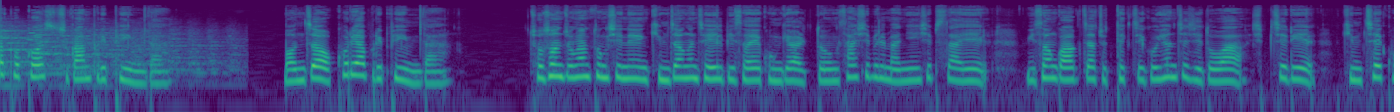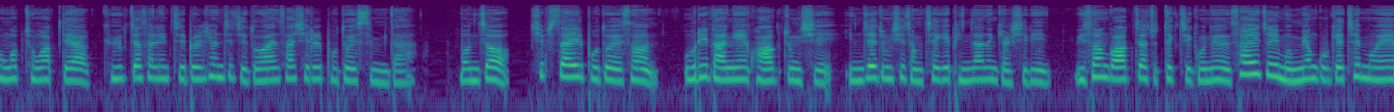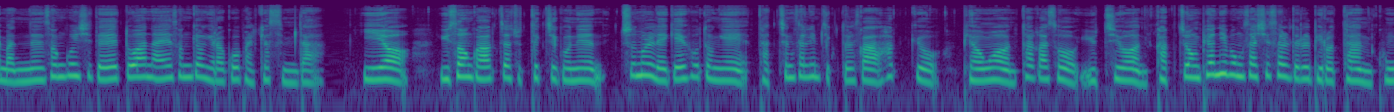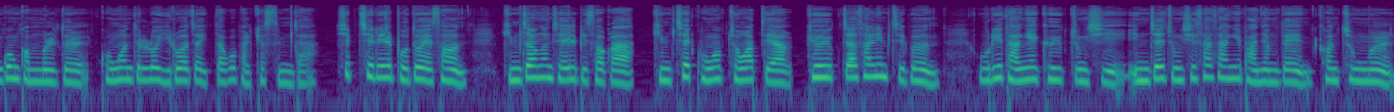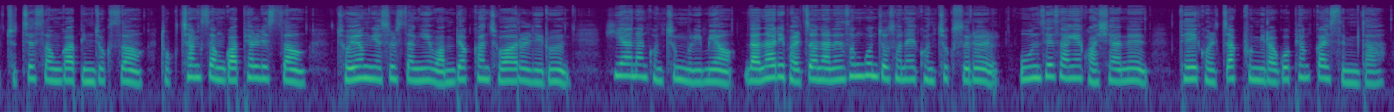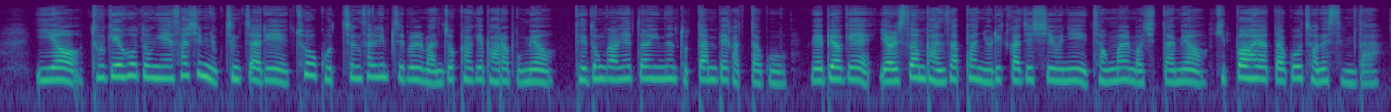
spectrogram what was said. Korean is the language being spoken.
코리아 포커스 주간 브리핑입니다. 먼저 코리아 브리핑입니다. 조선중앙통신은 김정은 제1비서의 공개활동 40일 만인 14일 위성과학자 주택지구 현지 지도와 17일 김책공업종합대학 교육자 살림집을 현지 지도한 사실을 보도했습니다. 먼저 14일 보도에선 우리 당의 과학중시, 인재중시 정책의 빛나는 결실인 위성과학자 주택지구는 사회주의 문명국의 체모에 맞는 선군시대의 또 하나의 선경이라고 밝혔습니다. 이어 위성과학자 주택지구는 24개 호동의 다층 살림집들과 학교, 병원, 타가소, 유치원, 각종 편의봉사 시설들을 비롯한 공공건물들, 공원들로 이루어져 있다고 밝혔습니다. 17일 보도에선 김정은 제1비서가 김책공업종합대학 교육자 살림집은 우리 당의 교육 중시, 인재 중시 사상이 반영된 건축물, 주체성과 민족성, 독창성과 편리성, 조형 예술성이 완벽한 조화를 이룬 희한한 건축물이며 나날이 발전하는 성군 조선의 건축수를 온 세상에 과시하는 대걸작품이라고 평가했습니다. 이어 두 개 호동의 46층짜리 초고층 살림집을 만족하게 바라보며 대동강에 떠 있는 돛담배 같다고 외벽에 열선 반사판 유리까지 씌우니 정말 멋있다며 기뻐하였다고 전했습니다.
